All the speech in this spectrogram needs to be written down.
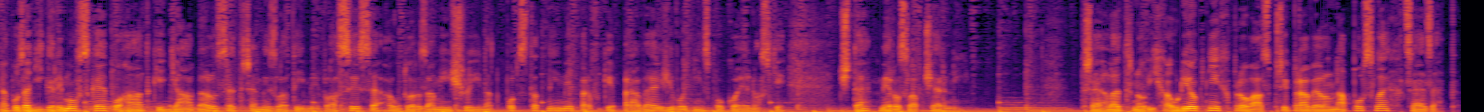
Na pozadí grimovské pohádky Ďábel se třemi zlatými vlasy se autor zamýšlí nad podstatnými prvky pravé životní spokojenosti. Čte Miroslav Černý. Přehled nových audioknih pro vás připravil na poslech CZ.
